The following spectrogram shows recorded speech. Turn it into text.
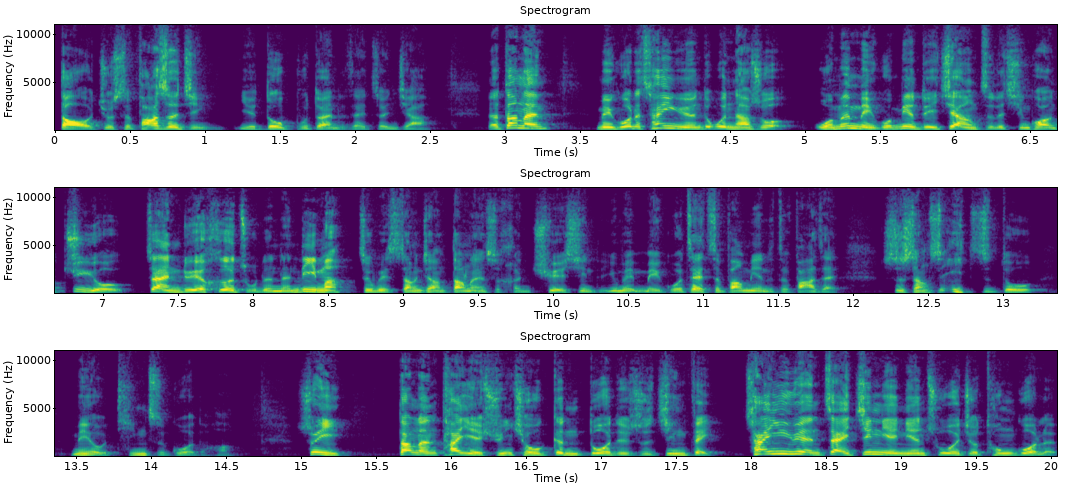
到就是发射井，也都不断的在增加。那当然。美国的参议员都问他说：“我们美国面对这样子的情况，具有战略核主的能力吗？”这位上将当然是很确信的，因为美国在这方面的这发展，事实上是一直都没有停止过的哈。所以，当然他也寻求更多的是经费。参议院在今年年初就通过了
